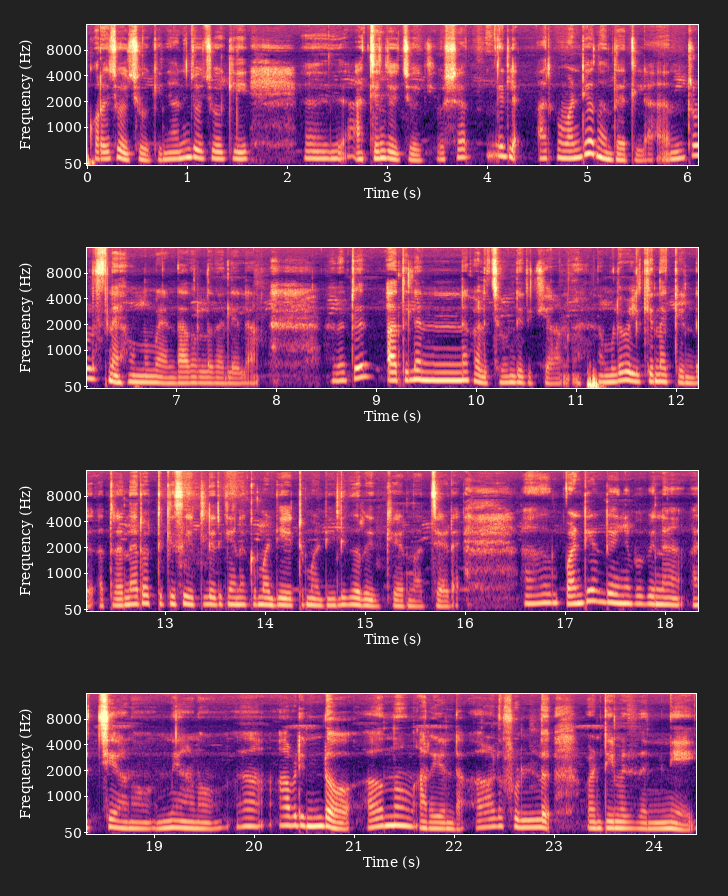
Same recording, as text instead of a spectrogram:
കുറേ ചോദിച്ചു നോക്കി. ഞാനും ചോദിച്ചു നോക്കി. അച്ഛൻ ചോദിച്ചു നോക്കി. പക്ഷെ ഇല്ല. ആർക്കും വണ്ടിയൊന്നും തരില്ല. എന്നിട്ടുള്ള സ്നേഹമൊന്നും വേണ്ട എന്നുള്ള നിലയിലാണ്. എന്നിട്ട് അതിൽ തന്നെ കളിച്ചുകൊണ്ടിരിക്കുകയാണ് നമ്മൾ വിളിക്കുന്നൊക്കെ ഉണ്ട്. അത്ര നേരം ഒറ്റയ്ക്ക് സീറ്റിലിരിക്കാനൊക്കെ മടിയായിട്ട് മടിയിൽ കയറിയിരിക്കുകയായിരുന്നു അച്ചയുടെ വണ്ടി കണ്ടു കഴിഞ്ഞപ്പോൾ പിന്നെ അച്ചയാണോ അമ്മയാണോ അവിടെ ഉണ്ടോ? അതൊന്നും അറിയണ്ട. ആൾ ഫുള്ള് വണ്ടിമേൽ തന്നെയായി.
